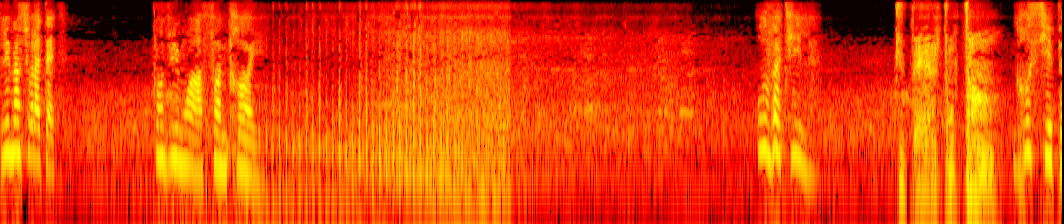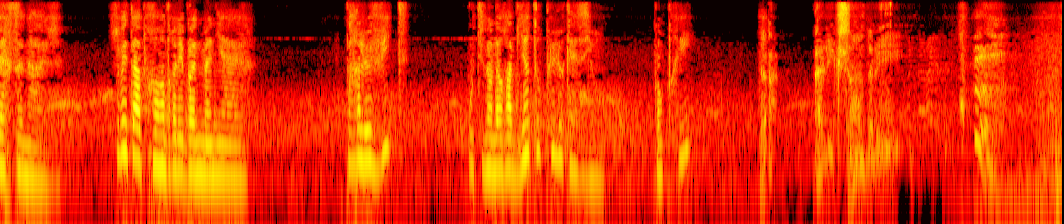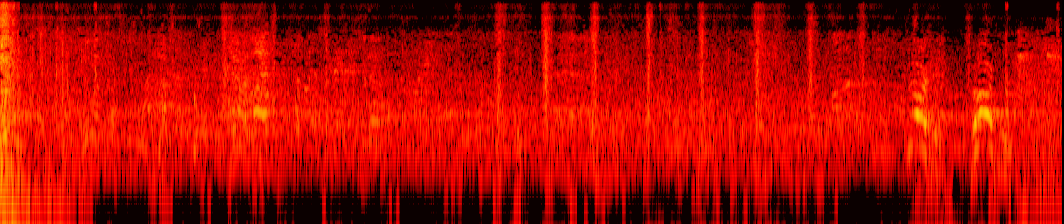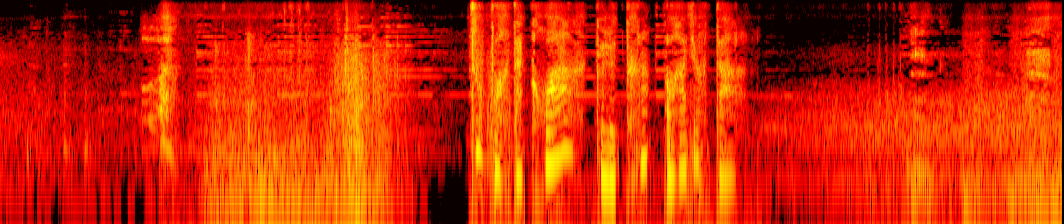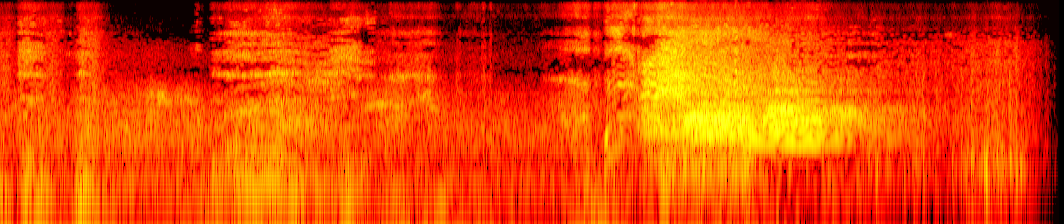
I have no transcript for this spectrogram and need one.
les mains sur la tête. Conduis-moi à Von Croy. Où va-t-il? Tu perds ton temps. Grossier personnage. Je vais t'apprendre les bonnes manières. Parle vite, ou tu n'en auras bientôt plus l'occasion. Compris? Ah, Alexandrie. Tout porte à croire que le train aura du retard.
